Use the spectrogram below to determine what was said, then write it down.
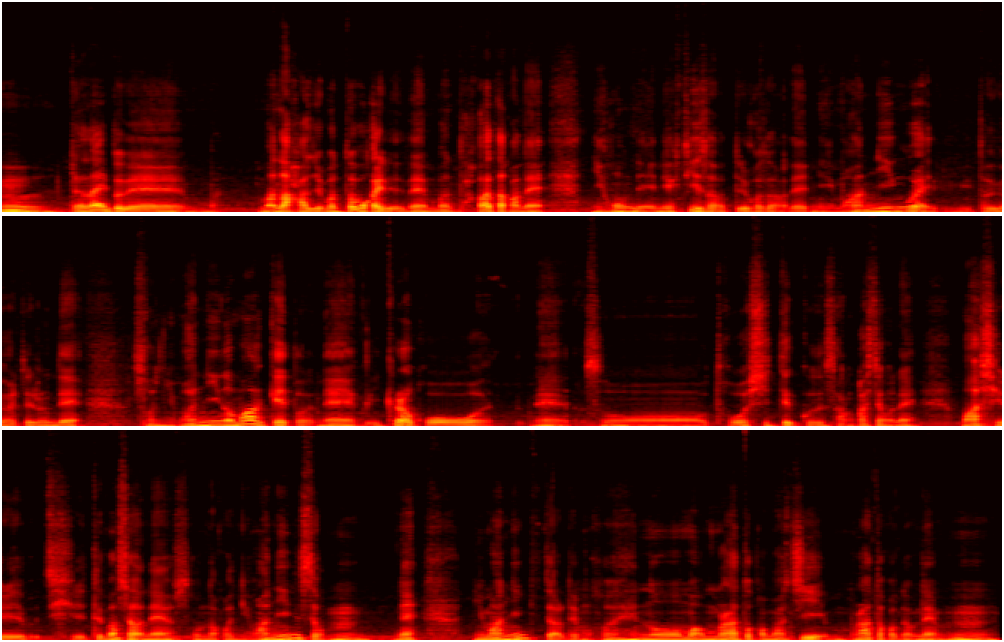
うん。じゃないとね、まだ始まったばかりでね、まあ、たかだかね、日本で NFT 触ってる方がね、2万人ぐらいと言われてるんで、その2万人のマーケットでね、いくらこう、ね、その、投資っていうことで参加してもね、まあ知れ、知れてますよね。そんな、これ2万人ですよ。うん。ね。2万人って言ったらね、もその辺の、まあ村とか町、村とかでもね、うん。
